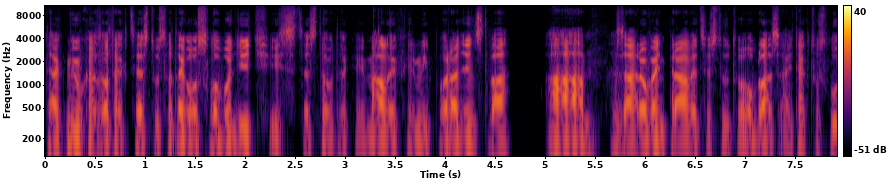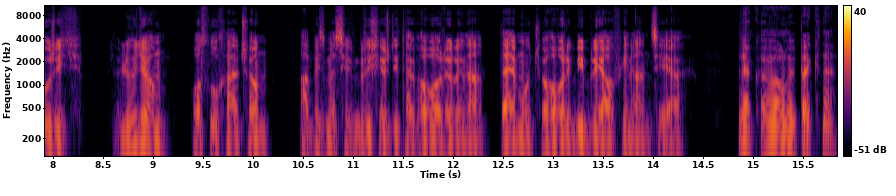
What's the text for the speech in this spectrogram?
tak mi ukázal tak cestu sa tak oslobodiť, ísť cestou takej malej firmy poradenstva a zároveň práve cez túto oblasť aj takto slúžiť ľuďom, poslucháčom, aby sme si bližšie vždy tak hovorili na tému, čo hovorí Biblia o financiách. Ďakujem veľmi pekne.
